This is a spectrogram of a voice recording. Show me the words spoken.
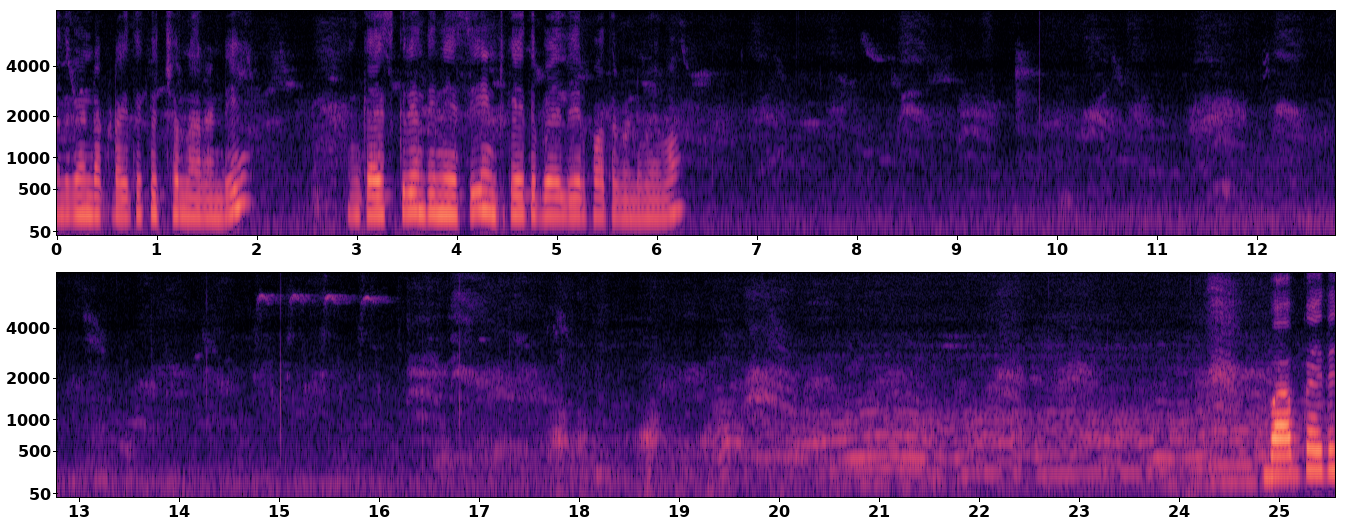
ఎందుకంటే అక్కడైతే కూర్చున్నారండి. ఇంకా ఐస్ క్రీమ్ తినేసి ఇంటికైతే బయలుదేరిపోతామండి మేము. బాబుకి అయితే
